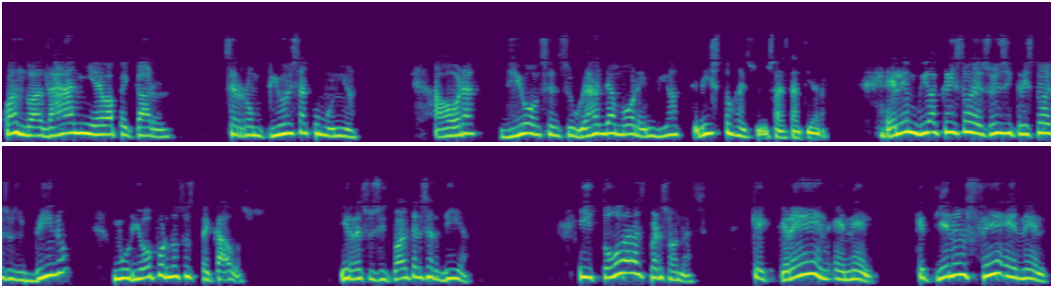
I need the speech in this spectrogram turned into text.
cuando Adán y Eva pecaron, se rompió esa comunión. Ahora Dios en su grande amor envió a Cristo Jesús a esta tierra. Él envió a Cristo Jesús y Cristo Jesús vino, murió por nuestros pecados y resucitó al tercer día y todas las personas que creen en Él, que tienen fe en Él,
